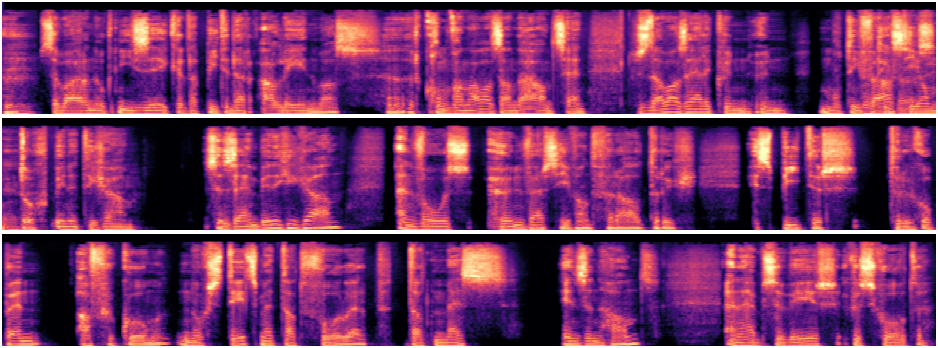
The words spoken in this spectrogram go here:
Mhm. Ze waren ook niet zeker dat Pieter daar alleen was. Er kon van alles aan de hand zijn. Dus dat was eigenlijk hun, hun motivatie, om toch binnen te gaan. Ze zijn binnengegaan en volgens hun versie van het verhaal terug is Pieter terug op hen afgekomen, nog steeds met dat voorwerp, dat mes in zijn hand en hebben ze weer geschoten.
